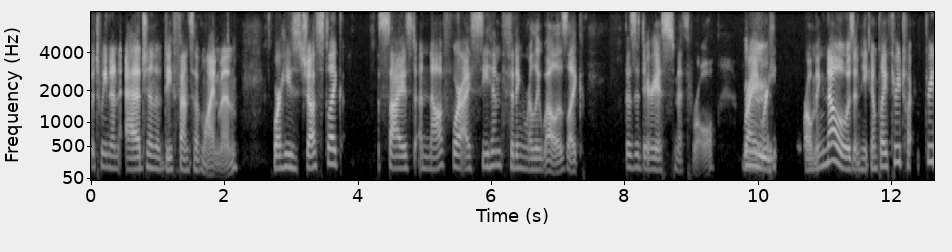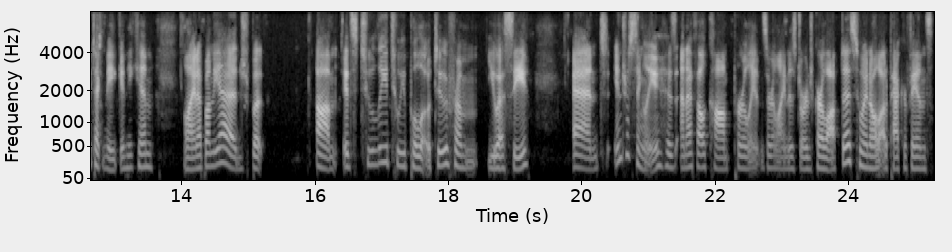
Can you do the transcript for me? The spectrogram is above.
between an edge and a defensive lineman, where he's just like sized enough where I see him fitting really well as like the Za'Darius Smith role, right? Where Mm. he roaming nose and he can play three tw- three technique and he can line up on the edge, but um, it's Tuli Tuipulotu from USC. And interestingly, his NFL comp per Lance Zierlein is George Karlaftis, who I know a lot of Packer fans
